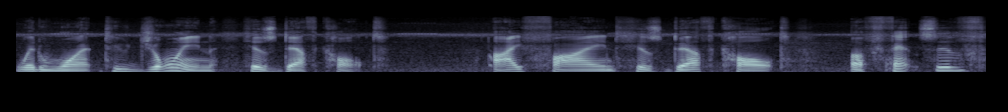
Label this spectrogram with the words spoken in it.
would want to join his death cult. I find his death cult offensive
